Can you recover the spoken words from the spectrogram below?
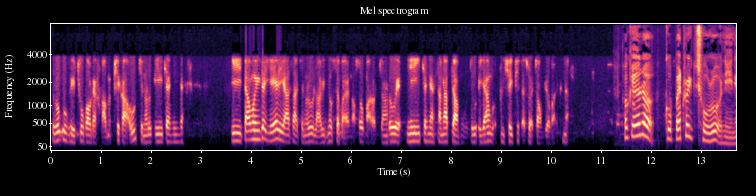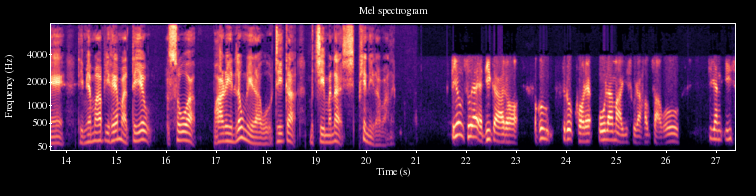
သူတို့ဥပဒေချိုးပေါက်တဲ့ဟာမဖြစ်ကြဘူးကျွန်တော်တို့အေးချမ်းချမ်းဒီတာဝန်တဲ့ရဲတွေအားစကျွန်တော်တို့လာပြီးနှုတ်ဆက်ပါတယ်နောက်ဆုံးမှာတော့ကျွန်တော်တို့ရဲ့ငင်းချမ်းချမ်းဆန္ဒပြမှုသူတို့အရန်ကို appreciate ဖြစ်တယ်ဆိုတဲ့အကြောင်းပြောပါတယ်ခင်ဗျာ ဟုတ်ကဲ့တော့ကိုပက်ထရစ်ချိုတို့အနေနဲ့ဒီမြန်မာပြည်ထဲမှာတရုတ်အစိုးရဘာတွေလုပ်နေတာကိုအဓိကမချေမနက်ဖြစ်နေတာပါလဲတရုတ်ဆိုရရဲ့အဓိကကတော့အခုသူတို့ခေါ်တဲ့အိုးလမ်းမကြီးဆိုတာဟောက်စာကို CNEC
